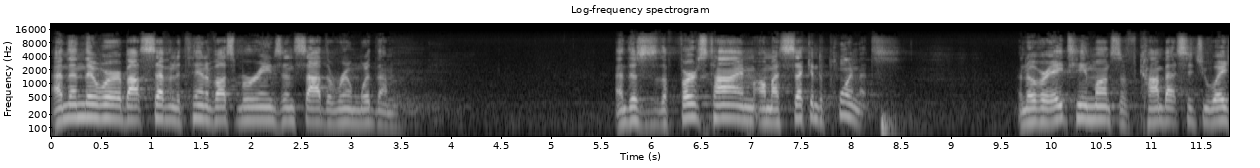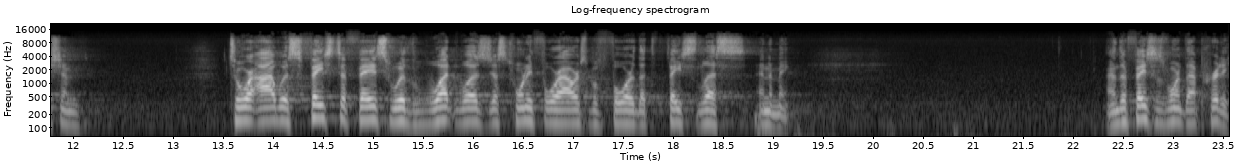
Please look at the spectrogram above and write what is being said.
And then there were about seven to 10 of us Marines inside the room with them. And this is the first time on my second deployment in over 18 months of combat situation to where I was face to face with what was just 24 hours before the faceless enemy. And their faces weren't that pretty.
